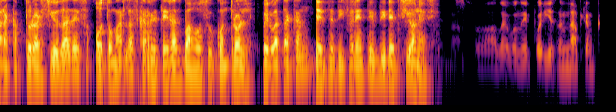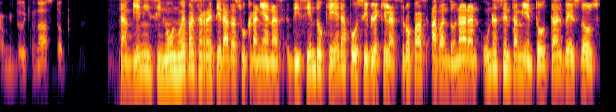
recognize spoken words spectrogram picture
para capturar ciudades o tomar las carreteras bajo su control, pero atacan desde diferentes direcciones. También insinuó nuevas retiradas ucranianas diciendo que era posible que las tropas abandonaran un asentamiento tal vez dos.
